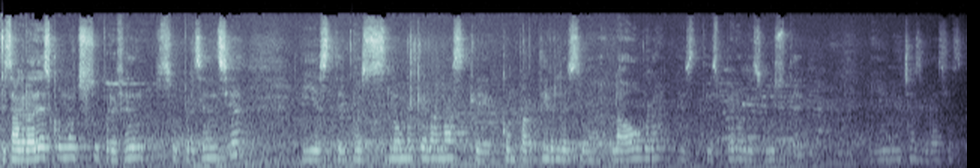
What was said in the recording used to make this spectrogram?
Les agradezco mucho su, su presencia y este, pues no me queda más que compartirles la, la obra, este, espero les guste. Muchas gracias.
